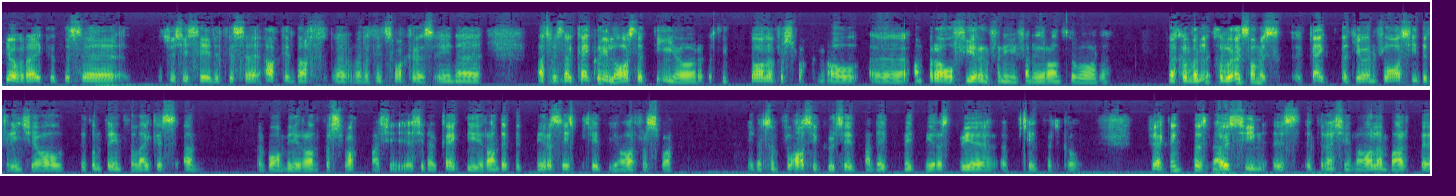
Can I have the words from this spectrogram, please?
Ja, Ryk, dit is 'n uh soos jy sê dit is 'n uh, elke dag uh, wat dit net swakker is en uh as mens nou kyk oor die laaste 10 jaar is die totale verswakking al uh amper 'n halvering van die van die rand se waarde. Nou gewoonlik gewoonlik sal mens kyk dat jou inflasie diferensiaal dit omtrent gelyk is aan waarmee die rand verswak. As jy as jy nou kyk, die rand het met meer as 6% per jaar verswak. En ons inflasiekoers het maar net met meer as 2% verskil. So ek dink wat ons nou sien is internasionale markte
